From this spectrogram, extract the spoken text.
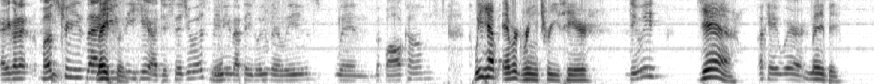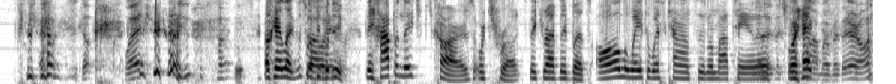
are you gonna? Most trees that Mason. you see here are deciduous, meaning mm-hmm. that they lose their leaves when the fall comes. We have evergreen trees here. Do we? Yeah, Okay, where? maybe. What? Okay, look, this is what So, people yeah. do. They hop in their cars or trucks. They drive their butts all the way to Wisconsin or Montana there's a tree or heck. farm over there on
